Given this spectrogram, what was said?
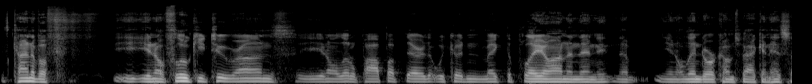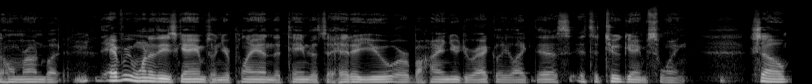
It's kind of a you know, fluky two runs, you know, a little pop up there that we couldn't make the play on, and then the, you know Lindor comes back and hits the home run. But every one of these games, when you're playing the team that's ahead of you or behind you directly like this, it's a two game swing. So,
